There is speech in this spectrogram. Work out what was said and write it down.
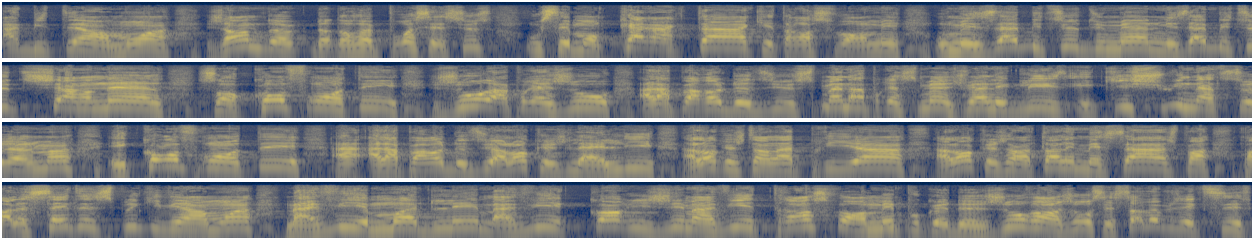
habiter en moi, j'entre dans un processus où c'est mon caractère qui est transformé, où mes habitudes humaines, mes habitudes charnelles sont confrontées jour après jour à la parole de Dieu. Semaine après semaine, je viens à l'Église et qui je suis naturellement est confronté à, la parole de Dieu alors que je la lis, alors que je suis dans la prière, alors que j'entends les messages par, par le Saint-Esprit qui vient en moi. Ma vie est modelée, ma vie est corrigée, ma vie est transformée pour que de jour en jour, c'est ça l'objectif,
